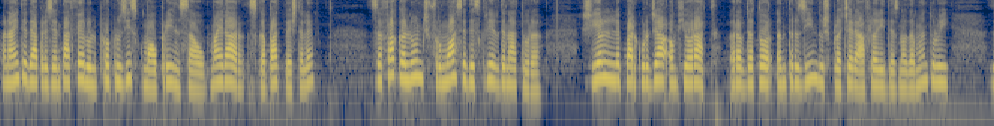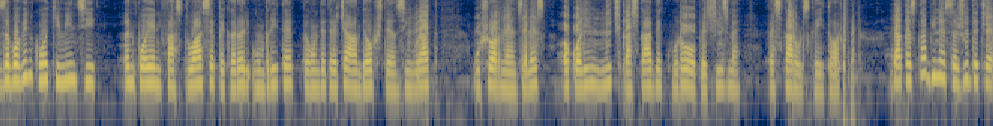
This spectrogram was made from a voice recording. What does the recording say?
înainte de a prezenta felul propriu-zis cum au prins sau, mai rar, scăpat peștele, să facă lungi, frumoase descrieri de natură, și el le parcurgea înfiorat, răbdător, întârziindu-și plăcerea aflării deznodământului, zăbovind cu ochii minții în poieni fastuoase, pe cărări umbrite, pe unde trecea îndeopște însingurat, ușor neînțeles, ocolind mici cascade cu rouă pe cizme, pescarul scriitor. Dacă sta bine să judece,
